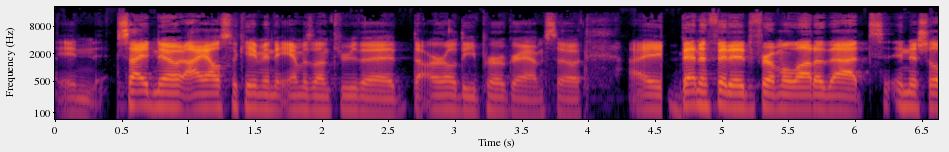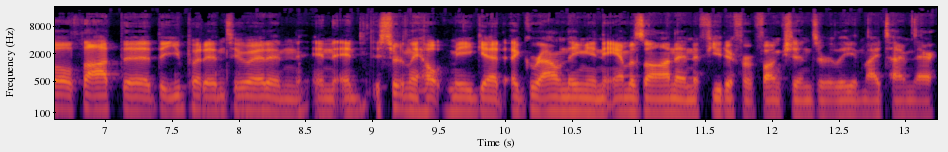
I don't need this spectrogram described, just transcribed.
In side note, I also came into Amazon through the the RLD program, so I benefited from a lot of that initial thought that, that you put into it, and, and and it certainly helped me get a grounding in Amazon and a few different functions early in my time there.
